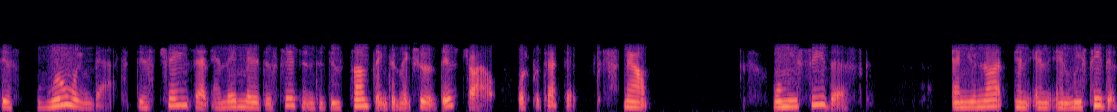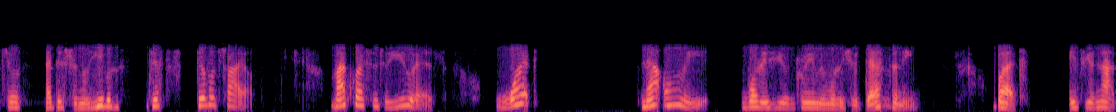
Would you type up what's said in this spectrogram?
just ruin that, just change that. And they made a decision to do something to make sure that this child was protected. Now, when we see this, and you're not, and, and, and we see that Joseph had this when he was just still a child. My question to you is, what, not only what is your dream and what is your destiny, but if you're not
